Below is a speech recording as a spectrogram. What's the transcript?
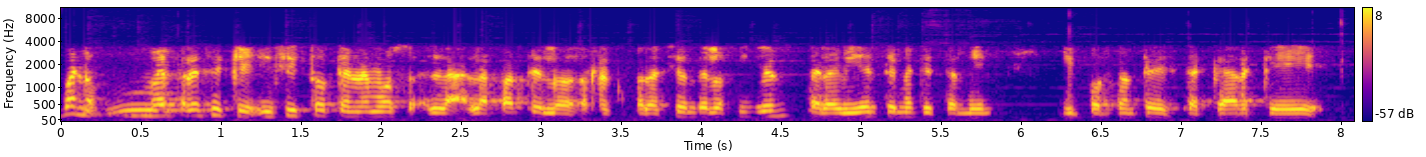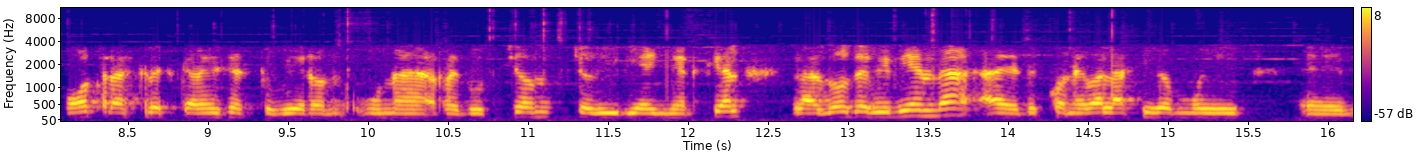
Bueno, me parece que, insisto, tenemos la, parte de la recuperación de los ingresos, pero evidentemente también importante destacar que otras tres carencias tuvieron una reducción, yo diría, inercial. Las dos de vivienda, eh, Coneval ha sido muy, eh,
